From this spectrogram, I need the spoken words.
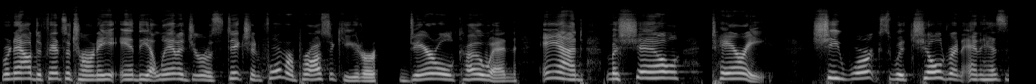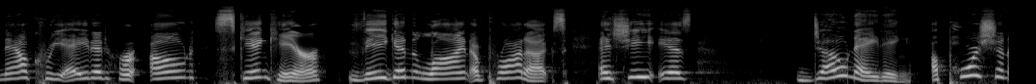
renowned defense attorney in the Atlanta jurisdiction, former prosecutor Daryl Cohen, and Michelle Terry. She works with children and has now created her own skincare vegan line of products, and she is donating a portion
